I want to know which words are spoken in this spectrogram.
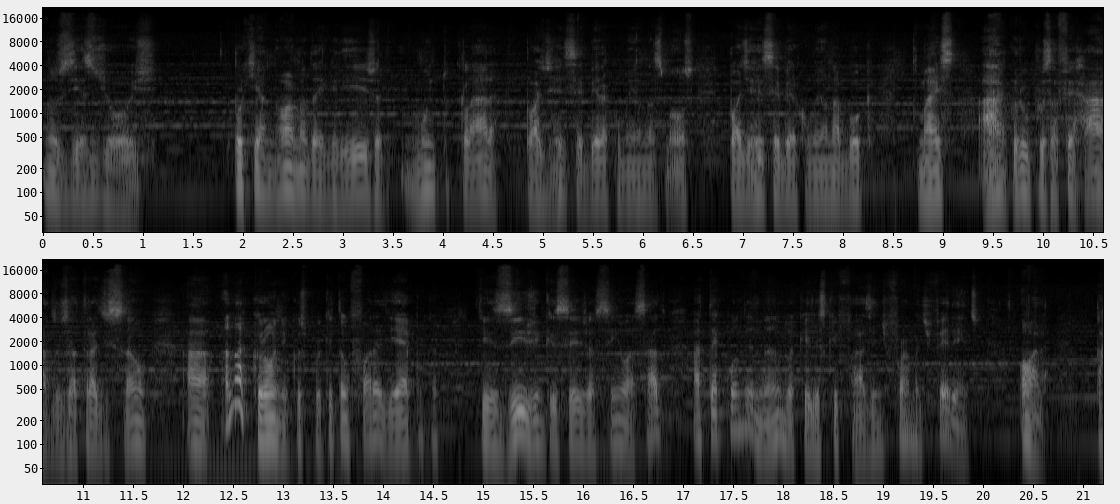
nos dias de hoje, porque a norma da igreja, muito clara, pode receber a comunhão nas mãos, pode receber a comunhão na boca, mas há grupos aferrados à tradição, há anacrônicos, porque estão fora de época, que exigem que seja assim ou assado, até condenando aqueles que fazem de forma diferente. Ora, está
